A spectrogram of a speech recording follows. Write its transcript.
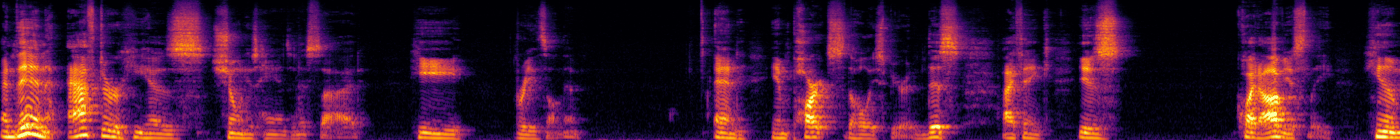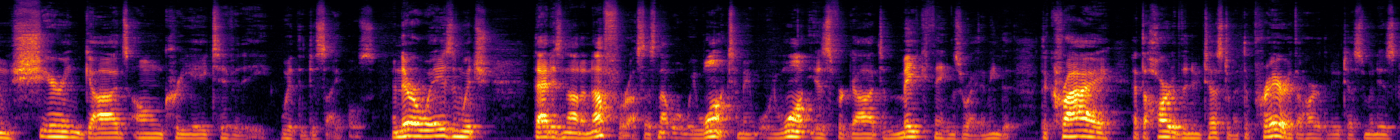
And then after he has shown his hands and his side, he breathes on them and imparts the Holy Spirit. This, I think, is quite obviously him sharing God's own creativity with the disciples. And there are ways in which that is not enough for us. That's not what we want. I mean, what we want is for God to make things right. I mean, the, the cry at the heart of the New Testament, the prayer at the heart of the New Testament is,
